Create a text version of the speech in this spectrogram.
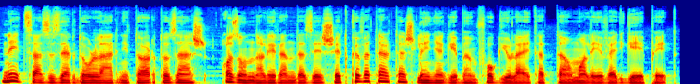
400 ezer dollárnyi tartozás azonnali rendezését követeltes lényegében fogjulejtette a Malév egy gépét.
